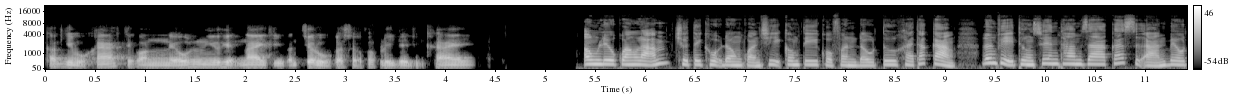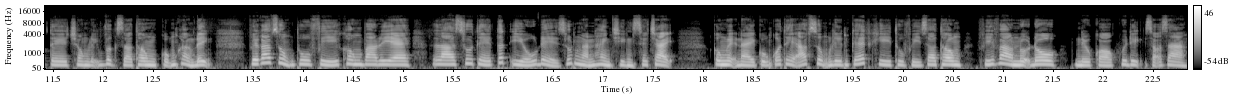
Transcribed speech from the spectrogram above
các dịch vụ khác chứ còn nếu như hiện nay thì vẫn chưa đủ cơ sở pháp lý để triển khai Ông Lưu Quang Lãm, Chủ tịch Hội đồng Quản trị Công ty Cổ phần Đầu tư Khai thác Cảng, đơn vị thường xuyên tham gia các dự án BOT trong lĩnh vực giao thông cũng khẳng định, việc áp dụng thu phí không barrier là xu thế tất yếu để rút ngắn hành trình xe chạy. Công nghệ này cũng có thể áp dụng liên kết khi thu phí giao thông, phí vào nội đô nếu có quy định rõ ràng.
